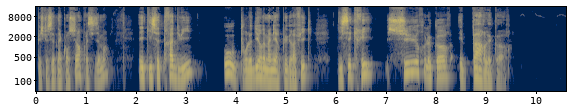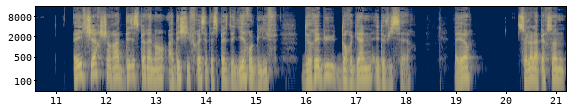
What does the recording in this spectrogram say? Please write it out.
puisque c'est inconscient précisément, et qui se traduit, ou pour le dire de manière plus graphique, qui s'écrit sur le corps et par le corps. Et il cherchera désespérément à déchiffrer cette espèce de hiéroglyphe de rébus d'organes et de viscères. D'ailleurs, cela la personne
